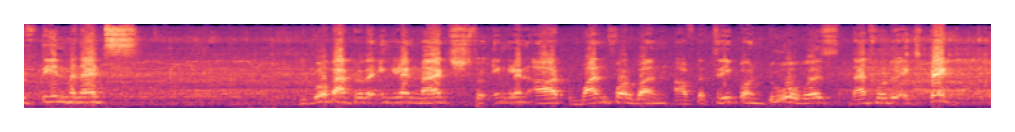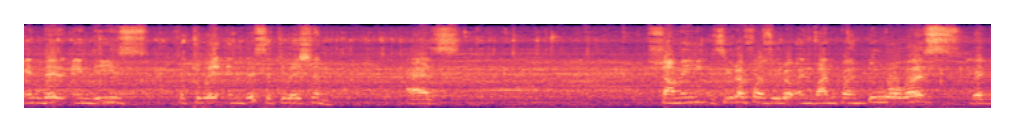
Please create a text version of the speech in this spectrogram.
15 minutes we go back to the England match so England are 1 for 1 after 3.2 overs that's what you expect in this in these situa- in this situation as Shami 0 for 0 in 1.2 overs with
